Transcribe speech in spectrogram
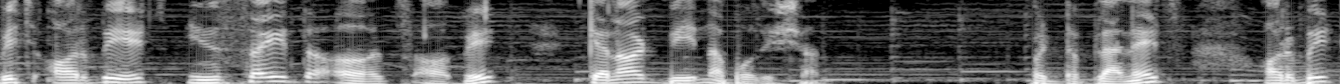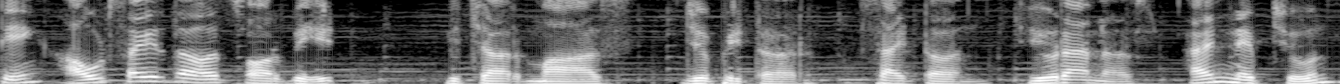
which orbits inside the Earth's orbit cannot be in opposition. But the planets orbiting outside the Earth's orbit, which are Mars, Jupiter, Saturn, Uranus, and Neptune,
